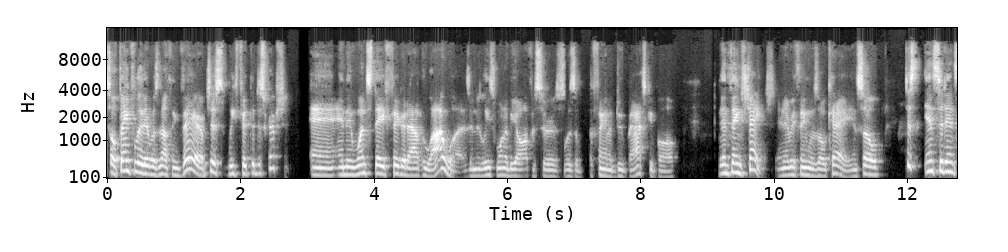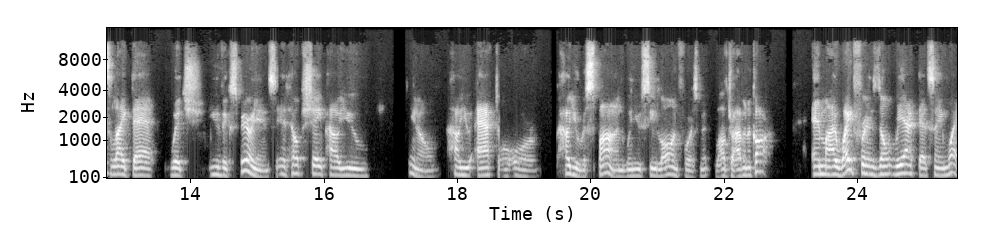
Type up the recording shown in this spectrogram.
so thankfully there was nothing there. Just we fit the description. And, and then once they figured out who I was, and at least one of the officers was a, a fan of Duke basketball, then things changed and everything was okay. And so just incidents like that, which you've experienced, it helps shape how you, you know, how you act or, or how you respond when you see law enforcement while driving a car. And my white friends don't react that same way.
